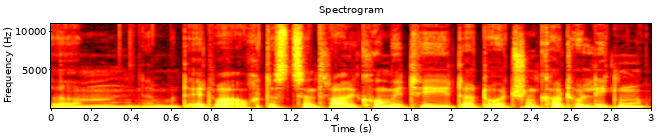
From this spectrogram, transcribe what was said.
ähm, etwa auch das Zentralkomitee der deutschen Katholiken.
